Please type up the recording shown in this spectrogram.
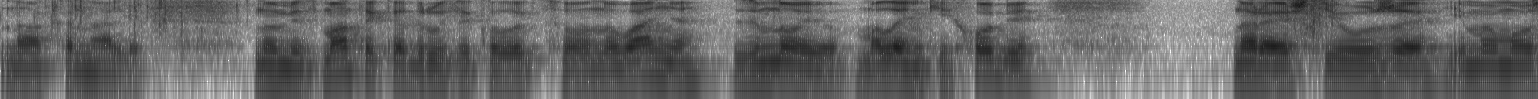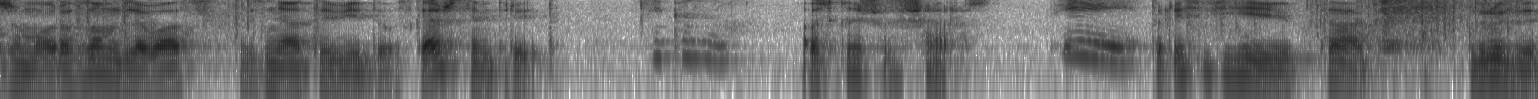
на каналі. Нумізматика, друзі, колекціонування. Зі мною маленький хобі. Нарешті вже і ми можемо разом для вас зняти відео. Скажеш всім привіт? Я казав. А скажу ще раз. Привіт! Привіт, так. Друзі,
